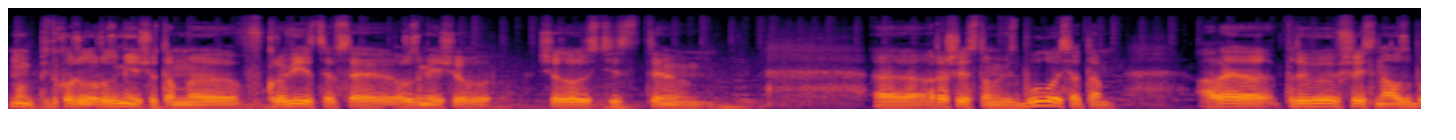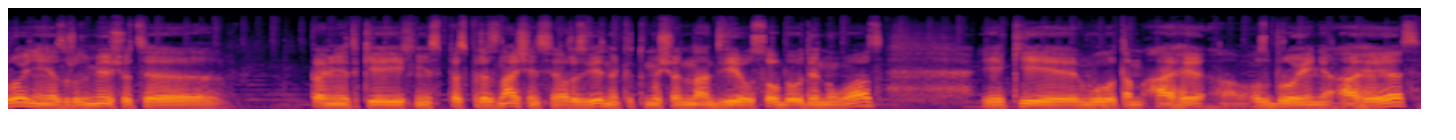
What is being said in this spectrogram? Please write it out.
Ну, підходжу, розумію, що там е, в крові це все розумію, що, що з тим е, рашистом відбулося там. Але подивившись на озброєння, я зрозумів, що це певні такі їхні спецпризначенці, розвідники, тому що на дві особи один УАЗ, які було там АГ, озброєння АГС.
